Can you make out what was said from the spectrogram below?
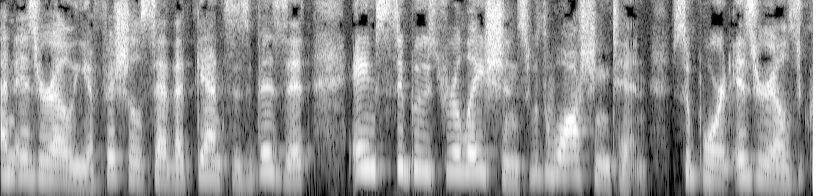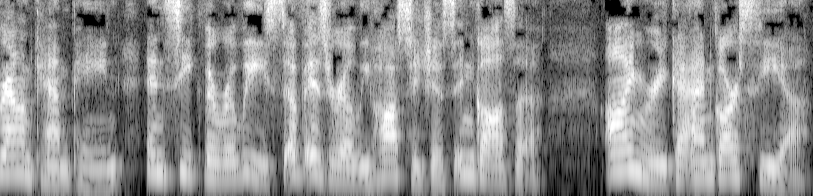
An Israeli official said that Gantz's visit aims to boost relations with Washington support Israel's ground campaign, and seek the release of Israeli hostages in Gaza. I'm Rika Ann Garcia.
